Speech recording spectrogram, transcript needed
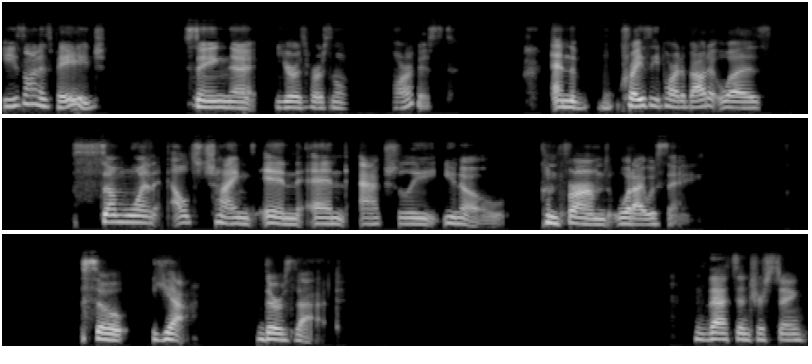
he's on his page saying that you're his personal artist and the crazy part about it was someone else chimed in and actually, you know, confirmed what I was saying. So, yeah, there's that. That's interesting.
